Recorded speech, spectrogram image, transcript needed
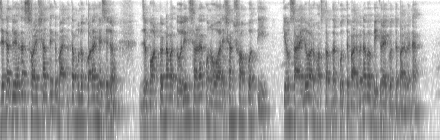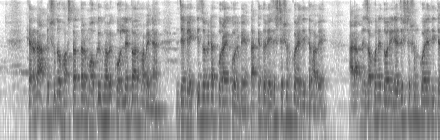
যেটা দুই হাজার ছয় সাল থেকে বাধ্যতামূলক করা হয়েছিল যে বন্টনামা দলিল ছাড়া কোনো ওয়ারিশান সম্পত্তি কেউ চাইলেও আর হস্তান্তর করতে পারবে না বা বিক্রয় করতে পারবে না। কেননা আপনি শুধু হস্তান্তর মৌখিকভাবে করলে তো আর হবে না, যে ব্যক্তি জমিটা ক্রয় করবে তাকে তো রেজিস্ট্রেশন করে দিতে হবে। আর আপনি যখনই দলিল রেজিস্ট্রেশন করে দিতে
